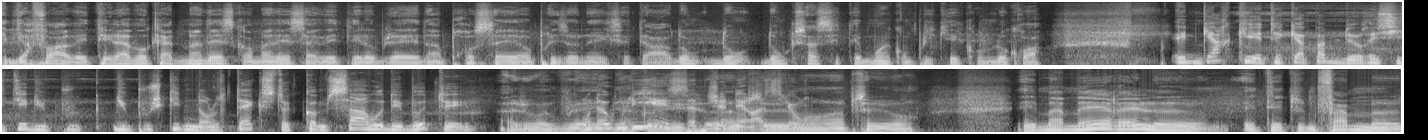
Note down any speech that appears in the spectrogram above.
Edgar Faure avait été l'avocat de Mendès quand Mendès avait été l'objet d'un procès emprisonné, etc. Donc, donc, donc ça, c'était moins compliqué qu'on ne le croit. Edgar qui était capable de réciter du, du Pouchkine dans le texte comme ça au débeauté. Ah, On a oublié connu. cette génération. Absolument, absolument. Et ma mère, elle, euh, était une femme euh,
